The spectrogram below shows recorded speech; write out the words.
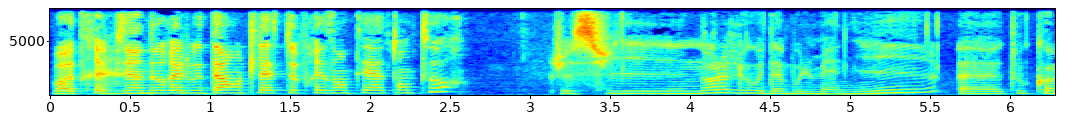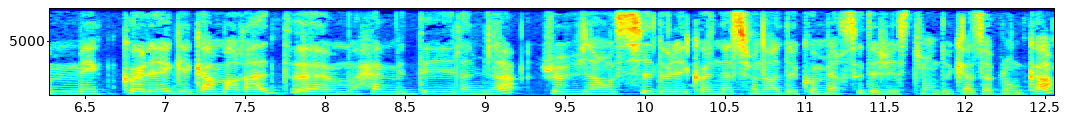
Bon, très bien, Nourelouda, on te laisse te présenter à ton tour. Je suis Nour Houda Boulmani, euh, tout comme mes collègues et camarades, euh, Mohamed et Lamia. Je viens aussi de l'École nationale de commerce et de gestion de Casablanca,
